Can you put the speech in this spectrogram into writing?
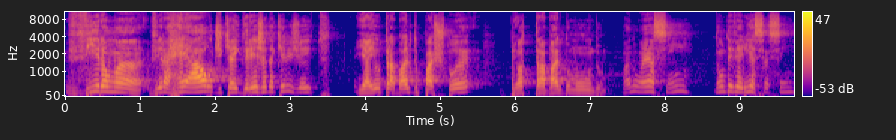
vira uma vira real de que a igreja é daquele jeito. E aí o trabalho do pastor é o pior trabalho do mundo. Mas não é assim. Não deveria ser assim.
